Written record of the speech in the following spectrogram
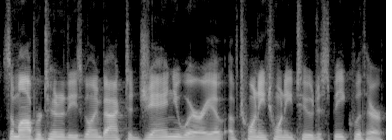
some opportunities going back to January of, of 2022 to speak with her.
